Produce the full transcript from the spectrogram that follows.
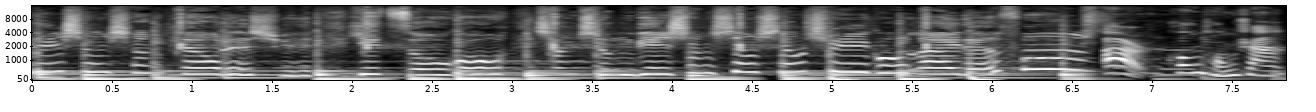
连山上飘的雪，也走过长城边上小小吹过来的风。二空峒山，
